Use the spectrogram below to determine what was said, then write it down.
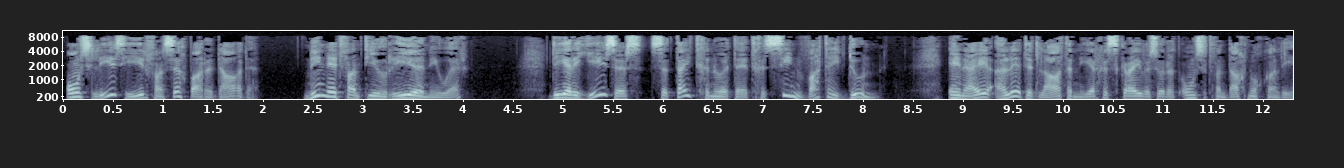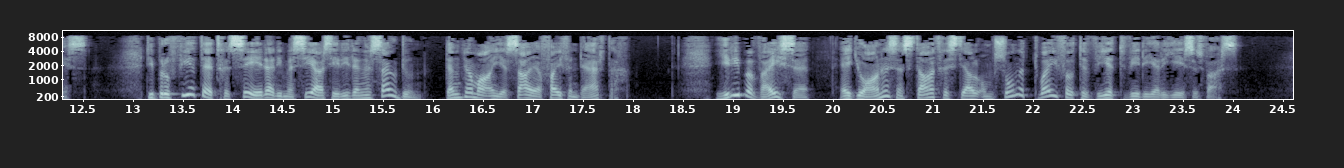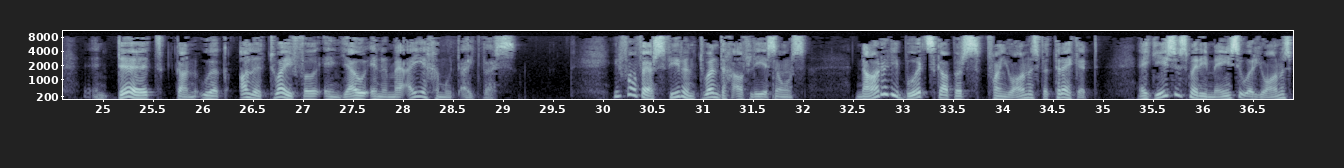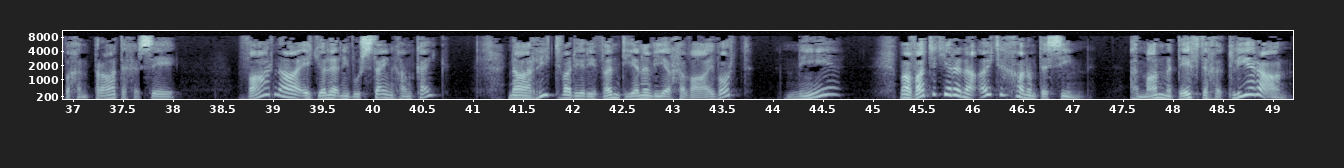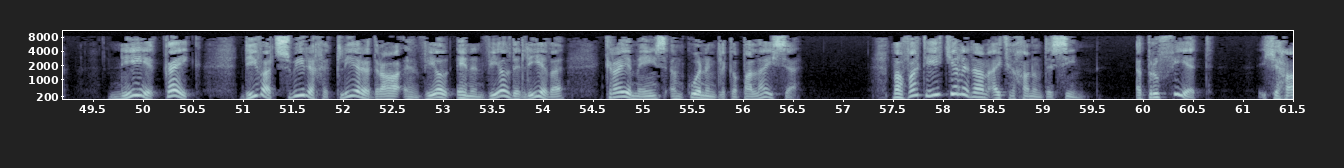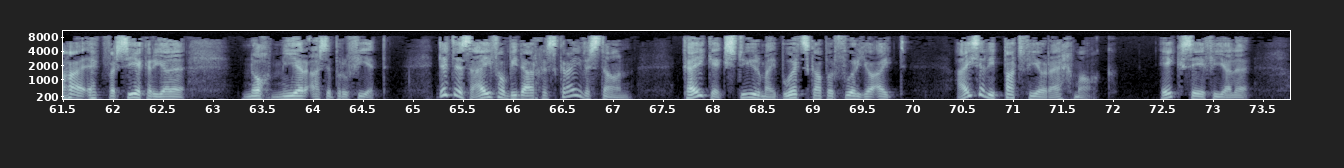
Ons lees hier van sigbare dade, nie net van teorieë nie, hoor. Die Here Jesus se tydgenote het gesien wat hy doen en hy hulle het dit later neergeskrywe sodat ons dit vandag nog kan lees. Die profete het gesê dat die Messias hierdie dinge sou doen. Dink nou maar aan Jesaja 35. Hierdie bewyse het Johannes in staat gestel om sonder twyfel te weet wie die Here Jesus was. En dit kan ook alle twyfel in jou en in my eie gemoed uitwis. Hier van vers 24 af lees ons: Nadat die boodskappers van Johannes vertrek het, het Jesus met die mense oor Johannes begin praat en gesê: "Waarna het julle in die woestyn gaan kyk? Na riet wat deur die wind heen en weer gewaai word? Nee. Maar wat het julle na uitgegaan om te sien? 'n Man met deftige klere aan? Nee, kyk, die wat swierige klere dra en weel en in weelde lewe, kry 'n mens in koninklike paleise. Maar wat het julle dan uitgegaan om te sien? 'n Profeet? Ja, ek verseker julle nog meer as 'n profeet. Dit is hy van wie daar geskrywe staan: Kyk, ek stuur my boodskapper voor jou uit. Hy sal die pad vir jou regmaak. Ek sê vir julle,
